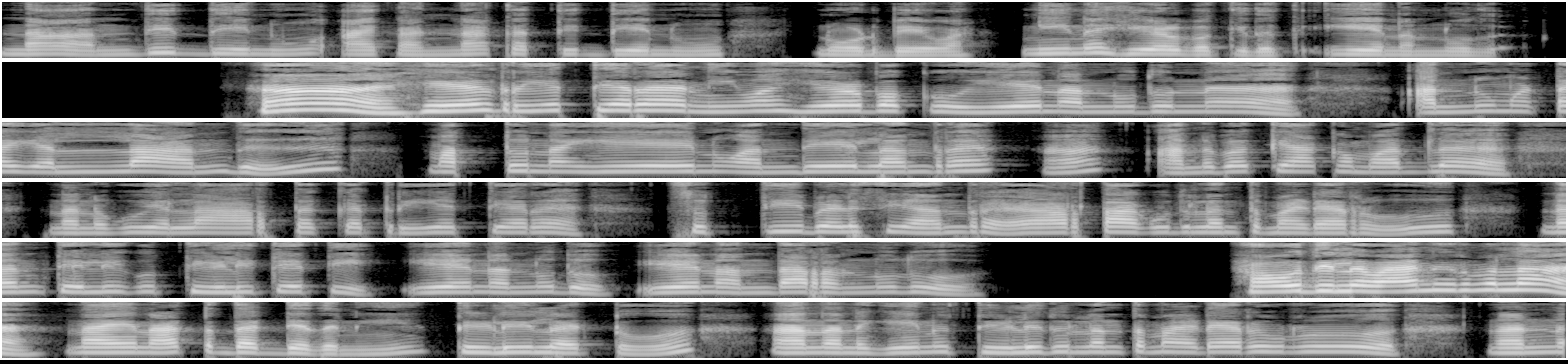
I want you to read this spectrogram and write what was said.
ನಾ ಅಂದಿದ್ದೇನು ಆ ಕಣ್ಣಾಕತ್ತಿದ್ದೇನು ನೋಡ್ಬೇವ ನೀನ ಏನ್ ಅನ್ನೋದು. ಹಾ, ಹೇಳ್ರಿ ಅತ್ಯಾರ ನೀವ ಹೇಳ್ಬೇಕು ಏನ್ ಅನ್ನೋದನ್ನ. ಅನ್ನು ಮಟ್ಟ ಎಲ್ಲ ಅಂದು, ಮತ್ತು ನಾ ಏನು ಅಂದೇ ಇಲ್ಲ ಅಂದ್ರೆ ಹಾ ಅನ್ಬೇಕು ಯಾಕ ಮೊದ್ಲ? ನನಗೂ ಎಲ್ಲ ಅರ್ಥ ಆಕತ್ರಿ ಸುತ್ತಿ ಬೆಳೆಸಿ ಅಂದ್ರೆ ಅರ್ಥ ಆಗುದಿಲ್ಲ ಅಂತ ಮಾಡ್ಯಾರು. ನನ್ ತೆಲಿಗೂ ತಿಳಿತೈತಿ ಏನ್ ಅನ್ನೋದು, ಏನ್ ಅಂದಾರ ಅನ್ನೋದು. ಹೌದಿಲ್ಲವಾ ನಿರ್ಮಲ, ನಾ ಏನ್ ಅಟ್ಟ ದಡ್ಡಿದನಿ ತಿಳಿಲಟ್ಟು. ನನಗೇನು ತಿಳಿದಿಲ್ಲ ಅಂತ ಮಾಡ್ಯಾರ ನನ್ನ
